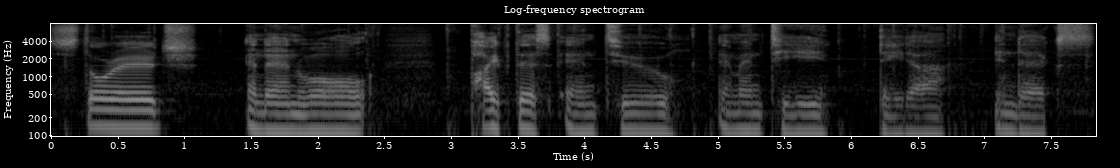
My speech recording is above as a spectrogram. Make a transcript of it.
storage, and then we'll pipe this into mnt data index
